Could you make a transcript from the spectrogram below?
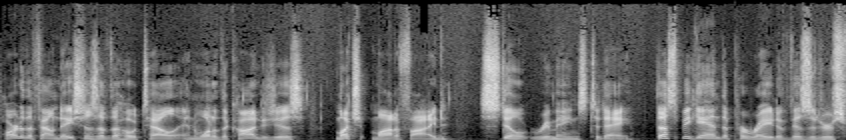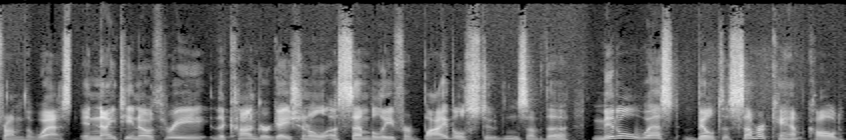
Part of the foundations of the hotel and one of the cottages, much modified, still remains today. Thus began the parade of visitors from the West. In 1903, the Congregational Assembly for Bible Students of the Middle West built a summer camp called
